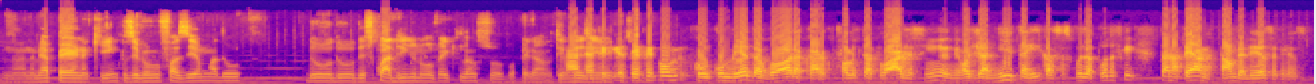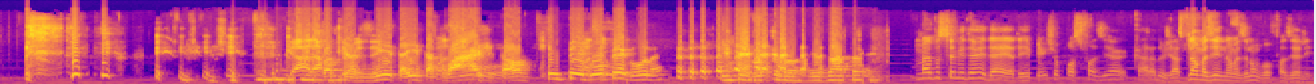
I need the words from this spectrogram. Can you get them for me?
na, na minha perna aqui. Inclusive, eu vou fazer uma do, do, do- desse quadrinho novo aí que lançou. Vou pegar, tem um Até desenho aí. fiquei, até fiquei com, com, com medo agora, cara, que falou de tatuagem, assim, o negócio de Anitta aí, cara, essas coisas todas, fiquei, tá na perna, tá, beleza, beleza. Caraca, de mas é- Anitta aí, tatuagem e tal. Quem pegou, Fazer o- pegou, né? Quem pegou, pegou. Exatamente. mas você me deu uma ideia, de repente eu posso fazer a cara do Jasper. Não, mas não, mas eu não vou fazer ali.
